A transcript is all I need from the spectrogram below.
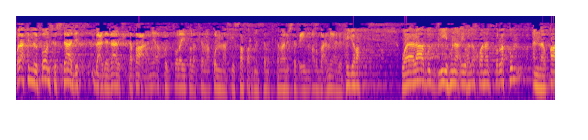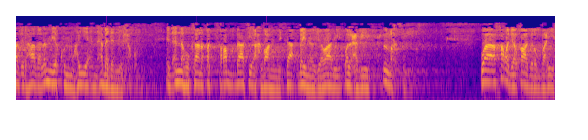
ولكن الفونس السادس بعد ذلك استطاع أن يأخذ طليطلة كما قلنا في صفر من سنة 78 و400 للهجرة ولا بد لي هنا أيها الأخوة نذكر لكم أن القادر هذا لم يكن مهيئا أبدا للحكم. إذ أنه كان قد تربى في أحضان النساء بين الجواري والعبيد المخزيين وخرج القادر الضعيف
